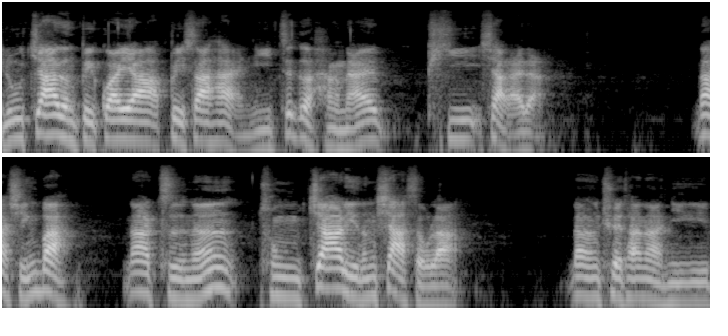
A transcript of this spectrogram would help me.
如家人被关押、被杀害，你这个很难批下来的。那行吧，那只能从家里人下手了。那人劝他呢，你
